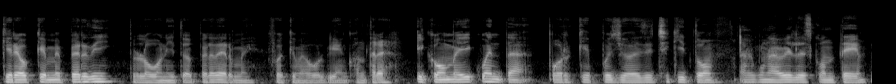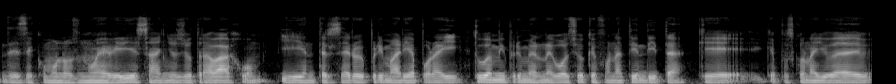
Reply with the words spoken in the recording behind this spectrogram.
Creo que me perdí, pero lo bonito de perderme fue que me volví a encontrar. Y como me di cuenta, porque pues yo desde chiquito, alguna vez les conté, desde como los 9, 10 años yo trabajo y en tercero de primaria por ahí tuve mi primer negocio que fue una tiendita que, que pues con ayuda de,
